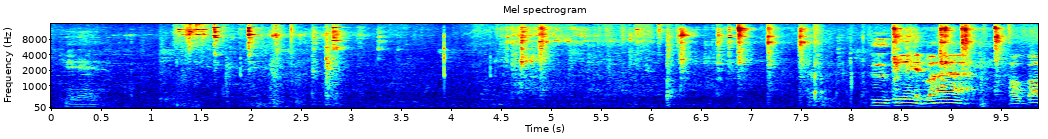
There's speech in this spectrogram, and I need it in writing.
โอ เคคือคุณจะเห็นว่าเขาก็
